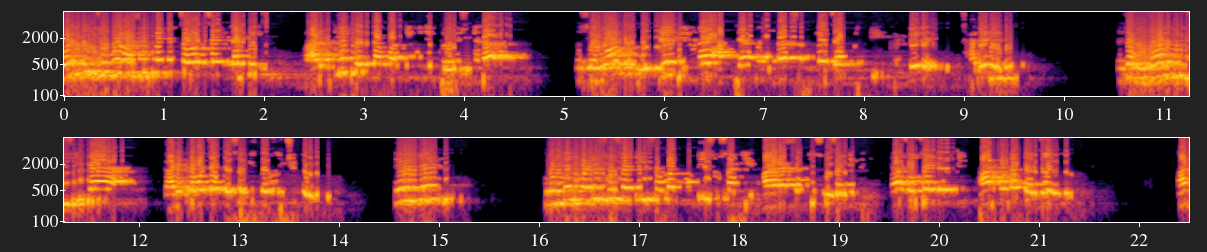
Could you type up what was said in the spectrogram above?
परंतु जेव्हा अशोकराव चव्हाण साहेब यांनी भारतीय जनता पार्टीमध्ये प्रवेश केला तर सर्वात मोठे निर्णय आपल्या मतदारसंघाच्या प्रती घडलेले झालेले त्याच्या उदाहरण दिवशी त्या कार्यक्रमाच्या प्रसंगी करू इच्छितो ते म्हणजे कोंडलवाडी सोसायटी सर्वात मोठी सोसायटी महाराष्ट्रातील सोसायटी त्या सोसायटीवरती फार मोठा कर्ज होतो. आज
